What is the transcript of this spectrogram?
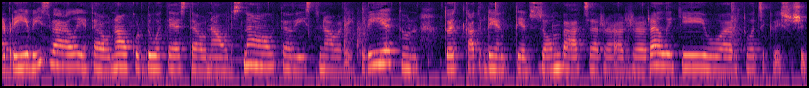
ir brīva izvēle, ja tev nav kur doties, tev naudas nav, tev īsti nav arī kur iet, un tu katru dienu tiek zombēts ar, ar reliģiju, ar to, cik viss šī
